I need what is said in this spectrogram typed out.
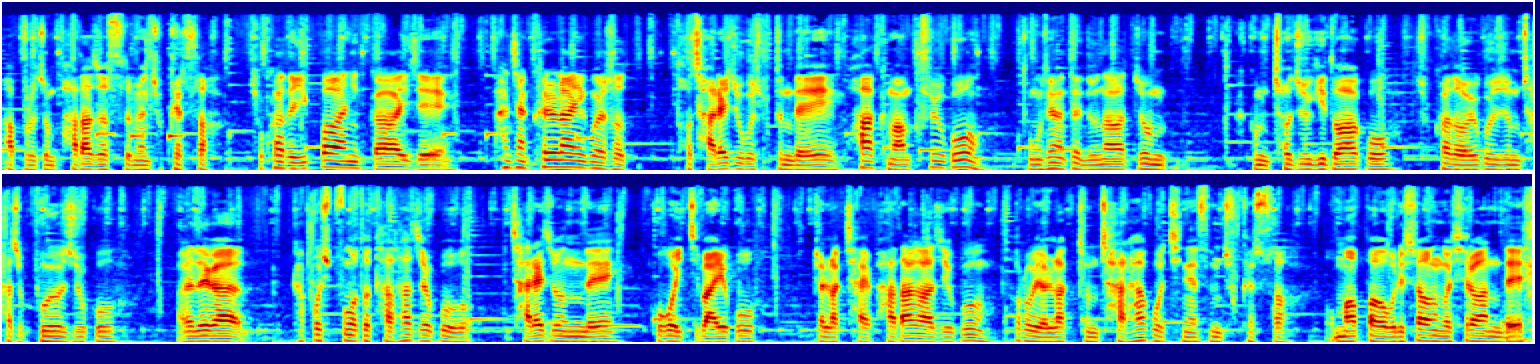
앞으로 좀 받아줬으면 좋겠어. 조카들 이뻐하니까 이제 한창 클 나이고 해서 더 잘해주고 싶은데 화 그만 풀고 동생한테 누나가 좀 가끔 져주기도 하고 조카들 얼굴 좀 자주 보여주고 아, 내가 갖고 싶은 것도 다 사주고 잘해줬는데 그거 잊지 말고 연락 잘 받아가지고 서로 연락 좀 잘하고 지냈으면 좋겠어. 엄마 아빠가 우리 싸우는 거 싫어하는데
